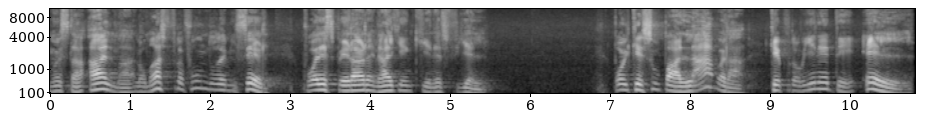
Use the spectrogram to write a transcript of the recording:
nuestra alma, lo más profundo de mi ser, puede esperar en alguien quien es fiel. Porque su palabra que proviene de Él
